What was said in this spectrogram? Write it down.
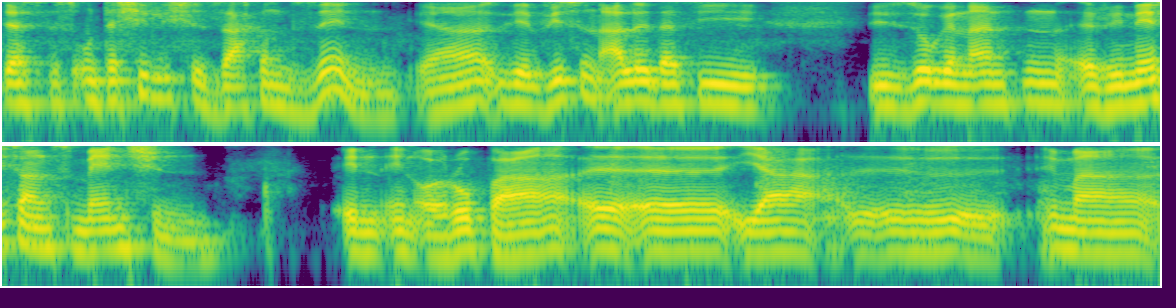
dass es unterschiedliche Sachen sind, ja. Wir wissen alle, dass die, die sogenannten Renaissance-Menschen in, in Europa, äh, äh ja, äh, immer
